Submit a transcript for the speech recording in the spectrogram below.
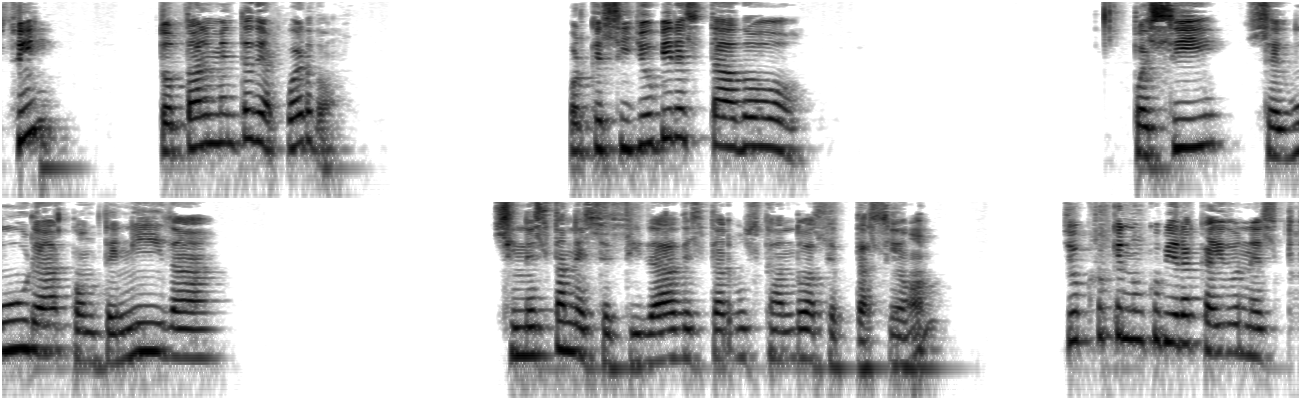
Sí, totalmente de acuerdo. Porque si yo hubiera estado, pues sí, segura, contenida, sin esta necesidad de estar buscando aceptación, yo creo que nunca hubiera caído en esto.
